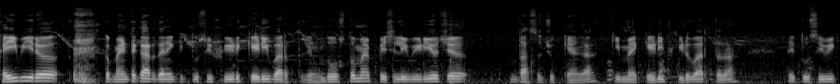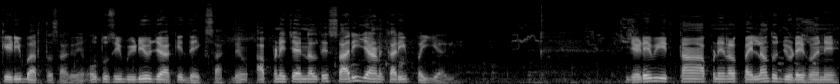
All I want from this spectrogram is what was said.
ਕਈ ਵੀਰ ਕਮੈਂਟ ਕਰਦੇ ਨੇ ਕਿ ਤੁਸੀਂ ਫੀਡ ਕਿਹੜੀ ਵਰਤਦੇ ਹੋ? ਦੋਸਤੋ, ਮੈਂ ਪਿਛਲੀ ਵੀਡੀਓ 'ਚ ਦੱਸ ਚੁੱਕਿਆਗਾ ਕਿ ਮੈਂ ਕਿਹੜੀ ਫੀਡ ਵਰਤਦਾ ਤੇ ਤੁਸੀਂ ਵੀ ਕਿਹੜੀ ਵਰਤ ਸਕਦੇ ਹੋ। ਉਹ ਤੁਸੀਂ ਵੀਡੀਓ ਜਾ ਕੇ ਦੇਖ ਸਕਦੇ ਹੋ। ਆਪਣੇ ਚੈਨਲ ਤੇ ਸਾਰੀ ਜਾਣਕਾਰੀ ਪਈ ਹੈਗੀ। ਜਿਹੜੇ ਵੀਰ ਤਾਂ ਆਪਣੇ ਨਾਲ ਪਹਿਲਾਂ ਤੋਂ ਜੁੜੇ ਹੋਏ ਨੇ,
